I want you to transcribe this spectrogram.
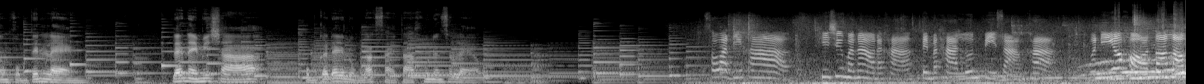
ของผมเต้นแรง และในไม่ช้าผมก็ได้หลงรักสายตาคู่นั้นซะแล้ว สวัสดีค่ะ พี่ชื่อมะนาวนะคะ เป็นประธานรุ่นปี 3 ค่ะ วันนี้ก็ขอต้อนรับ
